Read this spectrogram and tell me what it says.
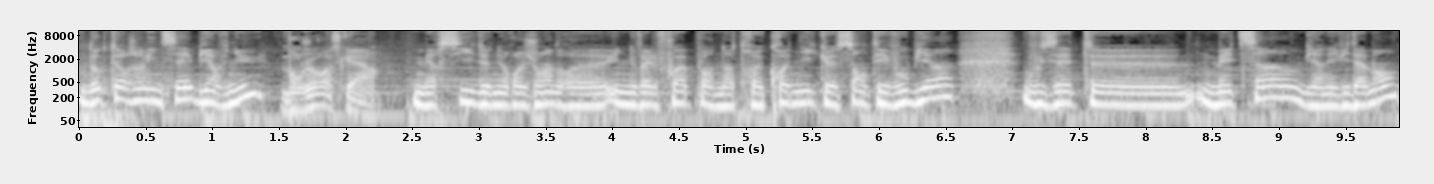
Docteur Jean Lincey, bienvenue. Bonjour Oscar. Merci de nous rejoindre euh, une nouvelle fois pour notre chronique Sentez-vous bien. Vous êtes euh, médecin, bien évidemment,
